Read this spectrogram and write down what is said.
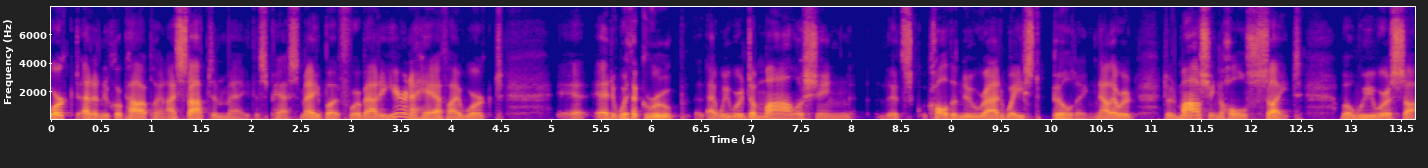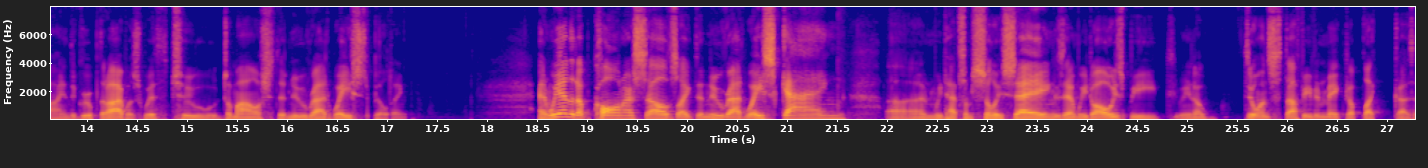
worked at a nuclear power plant. I stopped in May, this past May, but for about a year and a half, I worked at, with a group, and we were demolishing. It's called the New Rad Waste Building. Now they were demolishing the whole site, but we were assigned the group that I was with to demolish the New Rad Waste Building. And we ended up calling ourselves like the New Rad Waste Gang, uh, and we'd have some silly sayings, and we'd always be, you know, doing stuff, even make up like a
